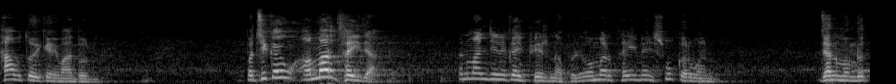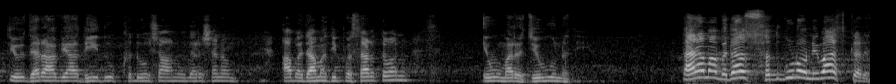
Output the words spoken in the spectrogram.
થાવ તોય કંઈ વાંધો નહીં. પછી કહ્યું, અમર થઈ જા. હનુમાનજીને કંઈ ફેર ન પડ્યો. અમર થઈને શું કરવાનું? જન્મ, મૃત્યુ, જરા વ્યાધિ, દુઃખ દોષાનું દર્શનમ આ બધામાંથી પસાર થવાનું? એવું મારે જીવવું નથી. તારામાં બધા સદગુણો નિવાસ કરે.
